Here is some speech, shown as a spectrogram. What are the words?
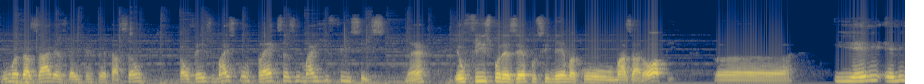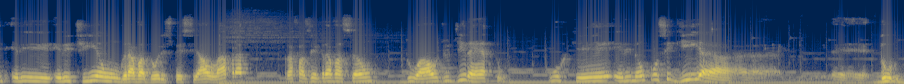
uma das áreas da interpretação talvez mais complexas e mais difíceis, né? Eu fiz, por exemplo, cinema com o Mazarop uh, e ele, ele, ele, ele tinha um gravador especial lá para fazer gravação do áudio direto, porque ele não conseguia é, do,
